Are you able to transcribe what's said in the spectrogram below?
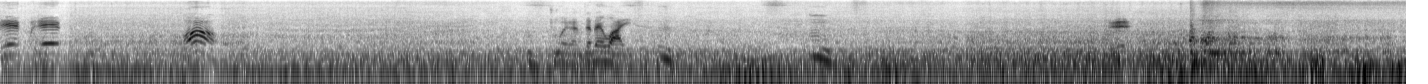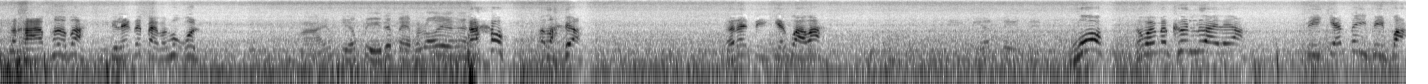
เอกไปเอกอ๋ออืม ช่วยกันจะได้ไวอืมอืมเอ๊ะราคาเพิ่มป่ะทีเล็กได้แปดพันหกคนหายเขียวปีได้แปดพันร้อยยังไงอ้าวอะไรอะ แล้วได้ตีเกียร์กว่าป่ะเขียวสี่สิบโหทำไมมันขึ้นเรื่อยเลยอะสี่เกียร์สี่สิบอะ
